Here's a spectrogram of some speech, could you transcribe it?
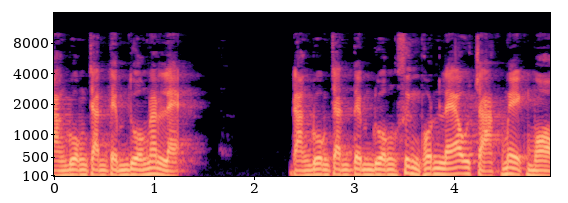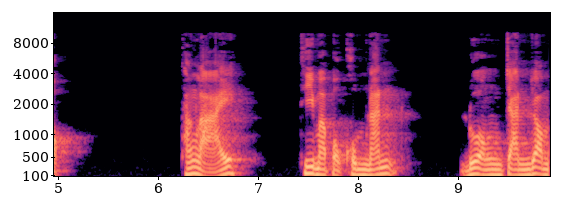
ดังดวงจันทร์เต็มดวงนั่นแหละ ดังดวงจันทร์เต็มดวงซึ่งพ้นแล้วจากเมฆหมอก ทั้งหลายที่มาปกคลุมนั้น ดวงจันทร์ย่อม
